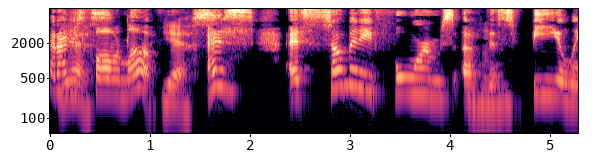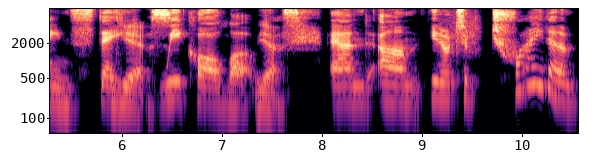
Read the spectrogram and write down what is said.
and I yes. just fall in love. Yes. As as so many forms of mm-hmm. this feeling state yes. we call love. Yes. And, um, you know, to try to,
